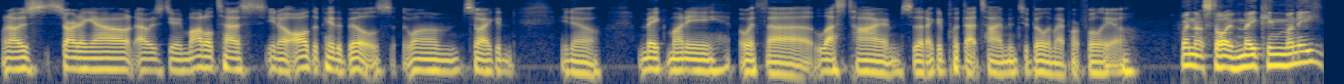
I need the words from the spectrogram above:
when I was starting out. I was doing model tests, you know, all to pay the bills, um, so I could, you know, make money with uh, less time so that I could put that time into building my portfolio. When that started making money,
